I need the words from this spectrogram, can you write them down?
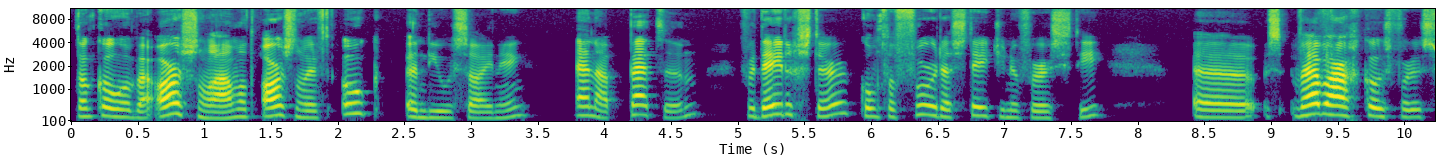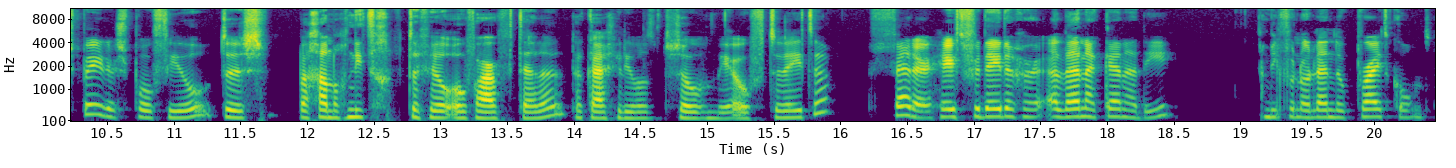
Dan komen we bij Arsenal aan, want Arsenal heeft ook een nieuwe signing. Anna Patton, verdedigster, komt van Florida State University. Uh, we hebben haar gekozen voor de spelersprofiel. Dus we gaan nog niet te veel over haar vertellen. Daar krijgen jullie wat zo meer over te weten. Verder heeft verdediger Elena Kennedy, die van Orlando Pride komt,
